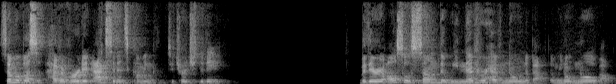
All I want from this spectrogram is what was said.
Some of us have averted accidents coming to church today. But there are also some that we never have known about and we don't know about.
